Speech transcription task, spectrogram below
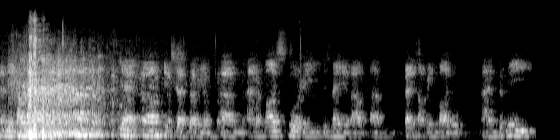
Um, yeah, um, King's Church, Birmingham. Um, and my story is mainly about um, spending time reading the Bible. And for me,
